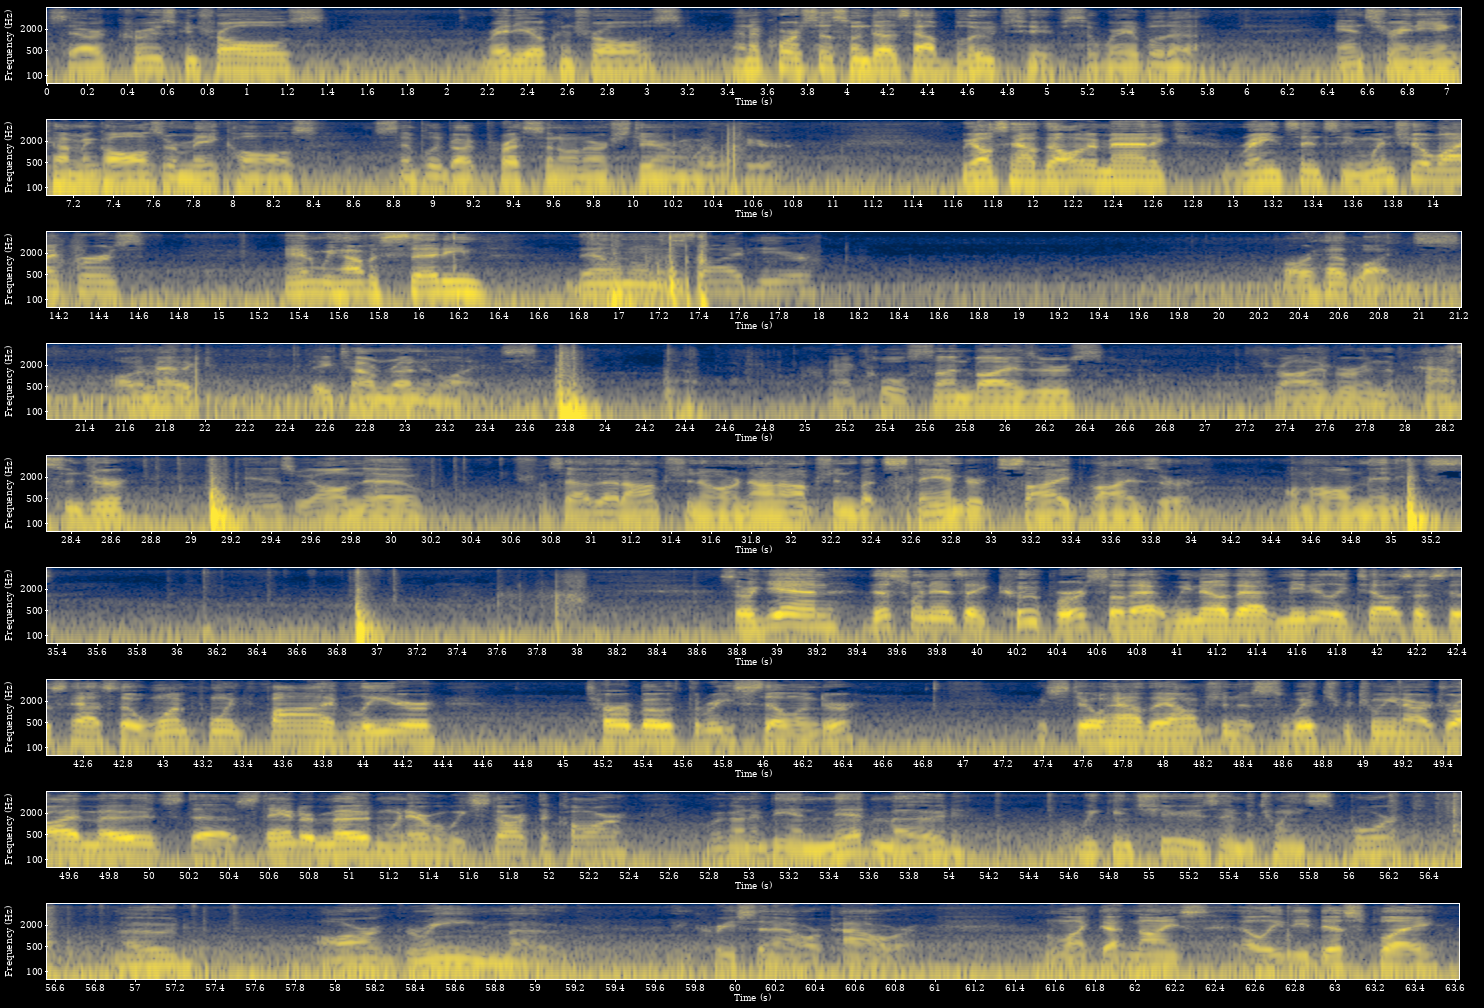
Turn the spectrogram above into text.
see our cruise controls, radio controls, and of course this one does have Bluetooth, so we're able to answer any incoming calls or make calls simply by pressing on our steering wheel here. We also have the automatic rain sensing windshield wipers, and we have a setting down on the side here for our headlights, automatic daytime running lights. And our cool sun visors, driver and the passenger. And as we all know, let's have that optional or non-option, but standard side visor on all minis. So again, this one is a Cooper, so that we know that immediately tells us this has the 1.5 liter turbo three cylinder. We still have the option to switch between our drive modes. The standard mode, whenever we start the car, we're going to be in mid mode, but we can choose in between sport mode or green mode, increasing our power. And like that nice LED display,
